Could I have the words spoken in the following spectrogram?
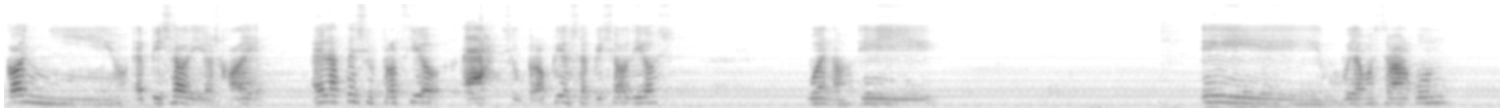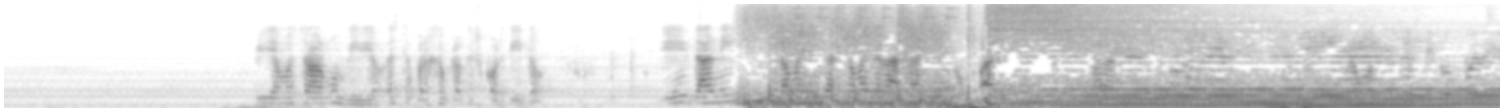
Coño. Episodios, joder él hace sus propios, ah, sus propios episodios. Bueno, y... Y voy a mostrar algún... Voy a mostrar algún vídeo. Este, por ejemplo, que es cortito. Y Dani, no me digas, no me de la gracia, compadre. Compadre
